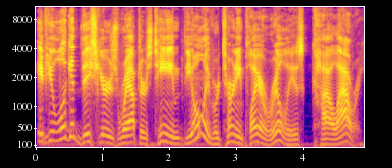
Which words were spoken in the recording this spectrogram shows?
If you look at this year's Raptors team, the only returning player really is Kyle Lowry.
